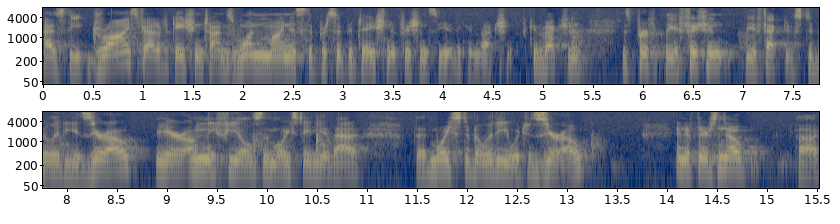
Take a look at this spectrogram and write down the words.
as the dry stratification times one minus the precipitation efficiency of the convection. If convection is perfectly efficient, the effective stability is zero. The air only feels the moist adiabatic, the moist stability, which is zero. And if there's no uh,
